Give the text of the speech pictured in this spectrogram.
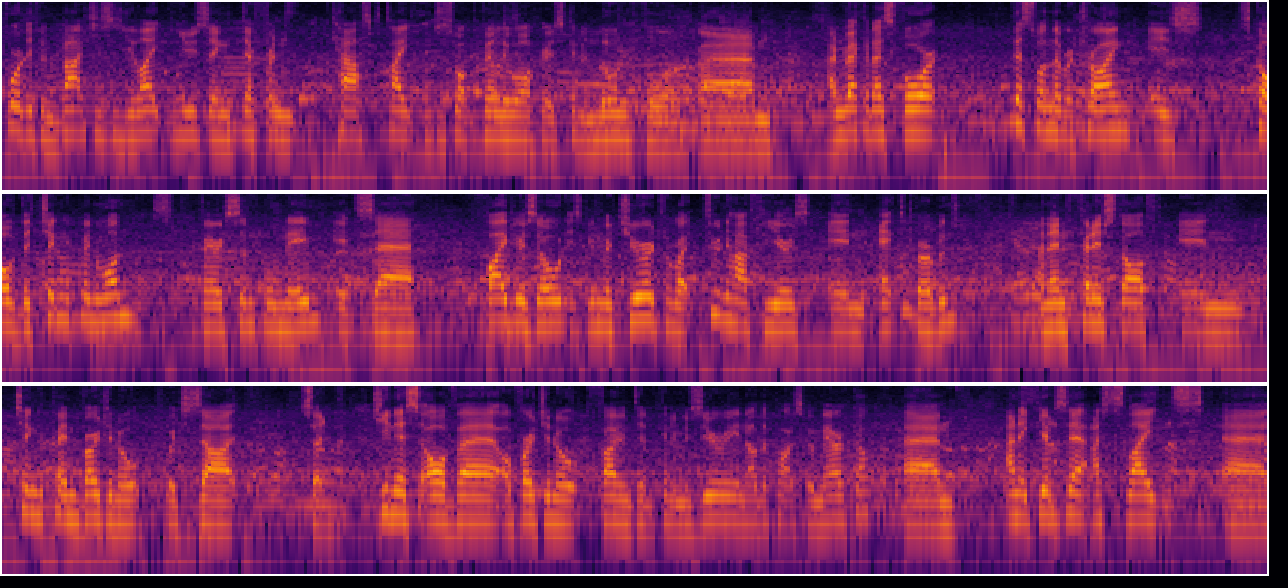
four different batches, as you like, using different cask type, which is what Billy Walker is kind of known for um, and recognised for. This one that we're trying is it's called the Chinkapin one. It's a very simple name. It's uh, five years old. It's been matured for about two and a half years in ex bourbon, and then finished off in Chinkapin Virgin Oak, which is a of genus of, uh, of virgin oak found in kind of Missouri and other parts of America, um, and it gives it a slight uh,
